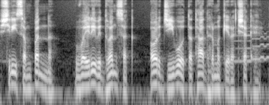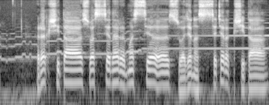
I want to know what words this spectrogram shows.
श्री संपन्न वैरी विध्वंसक और जीवो तथा धर्म के रक्षक है। रक्षिता स्वस्य धर्मस्य, स्वजनस्य च रक्षिता।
